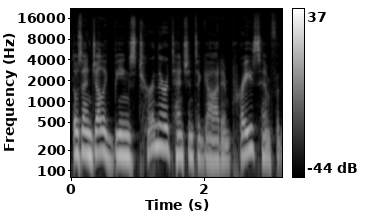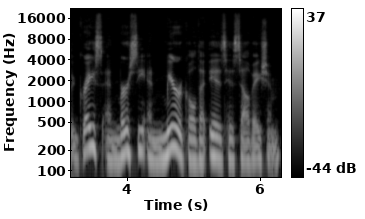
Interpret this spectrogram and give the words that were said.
Those angelic beings turn their attention to God and praise Him for the grace and mercy and miracle that is His salvation.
